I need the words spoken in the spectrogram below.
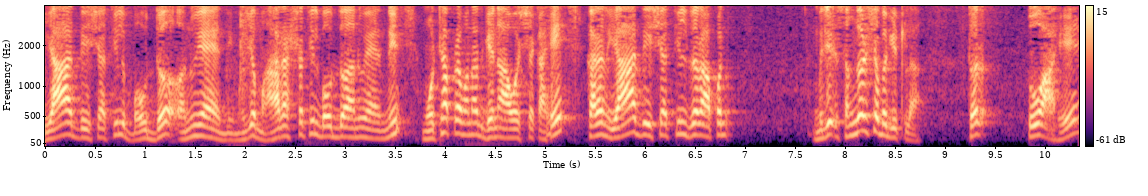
या देशातील बौद्ध अनुयायांनी म्हणजे महाराष्ट्रातील बौद्ध अनुयायांनी मोठ्या प्रमाणात घेणं आवश्यक आहे. कारण या देशातील जर आपण म्हणजे संघर्ष बघितला तर तो आहे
